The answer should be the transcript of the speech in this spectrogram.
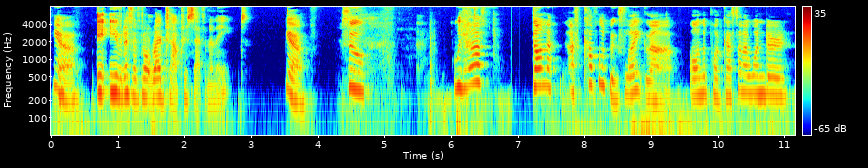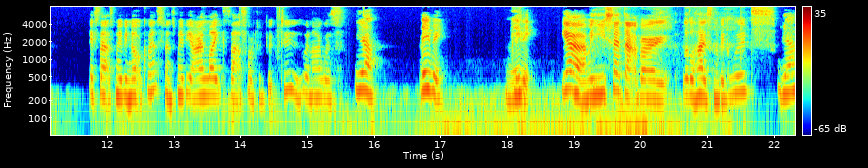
Yeah, E- even if I've not read chapter 7 and 8. Yeah. So we have done a, a couple of books like that on the podcast, and I wonder if that's maybe not a coincidence. Maybe I liked that sort of book too when I was. Yeah, maybe. Maybe. Yeah, I mean, you said that about Little House in the Big Woods. Yeah.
